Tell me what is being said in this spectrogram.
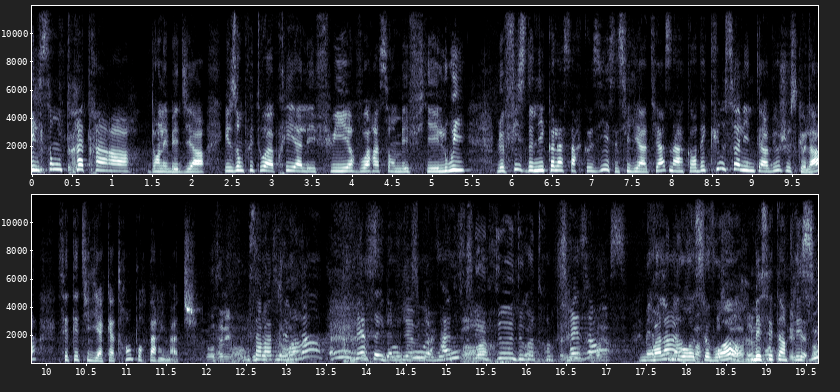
Ils sont très très rares dans les médias. Ils ont plutôt appris à les fuir, voire à s'en méfier. Louis, le fils de Nicolas Sarkozy et Cécilia Attias, n'a accordé qu'une seule interview jusque-là. C'était il y a 4 ans pour Paris Match. Comment allez-vous Ça va très bien. Merci beaucoup à tous les deux de votre présence. Merci de vous recevoir. Mais c'est un plaisir.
